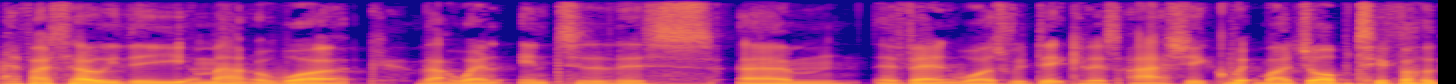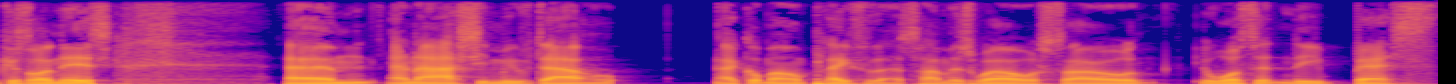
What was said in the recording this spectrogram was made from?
if I tell you the amount of work that went into this um, event was ridiculous, I actually quit my job to focus on this, um, and I actually moved out. I got my own place at that time as well, so it wasn't the best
